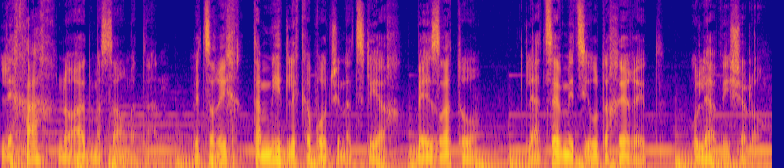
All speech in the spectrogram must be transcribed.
לכך נועד משא ומתן, וצריך תמיד לקוות שנצליח, בעזרתו, לעצב מציאות אחרת ולהביא שלום.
